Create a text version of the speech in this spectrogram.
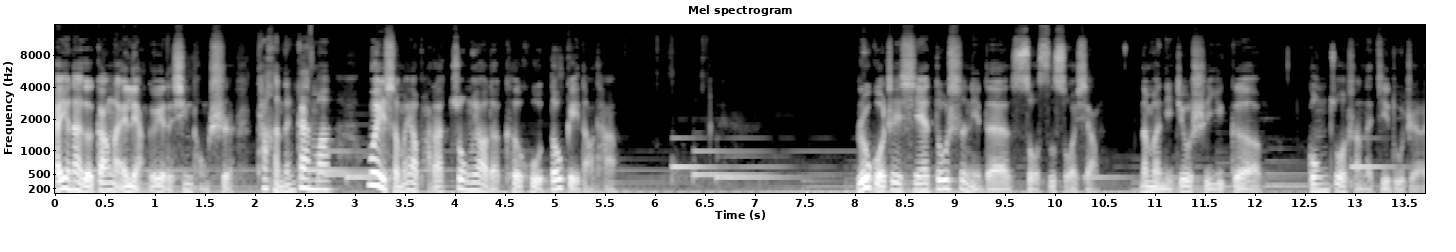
还有那个刚来两个月的新同事，他很能干吗？为什么要把他重要的客户都给到他？如果这些都是你的所思所想，那么你就是一个工作上的嫉妒者，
